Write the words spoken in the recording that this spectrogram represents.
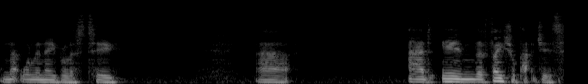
and that will enable us to uh, add in the facial patches.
